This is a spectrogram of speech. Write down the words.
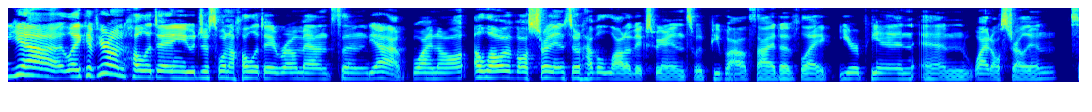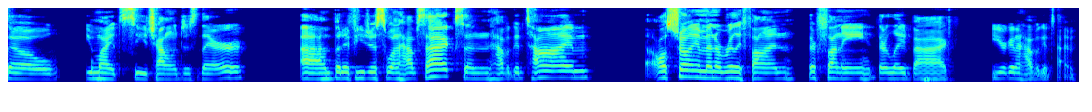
yeah, like if you're on holiday and you just want a holiday romance, then yeah, why not? A lot of Australians don't have a lot of experience with people outside of like European and white Australian. So you might see challenges there. Um, but if you just want to have sex and have a good time, Australian men are really fun. They're funny. They're laid back. You're gonna have a good time.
